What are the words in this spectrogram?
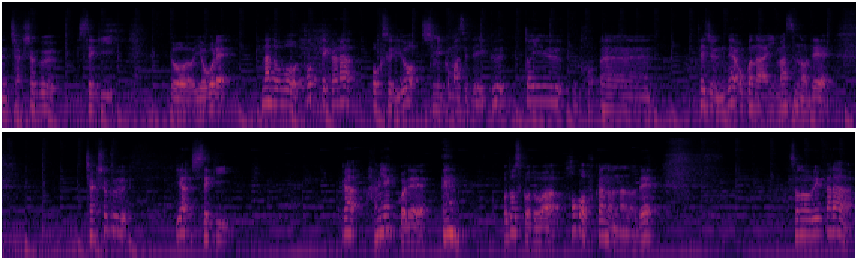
うん、着色歯石と汚れなどを取ってからお薬を染み込ませていくという、うん、手順で行いますので着色や歯石が歯磨き粉で落とすことはほぼ不可能なのでその上から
